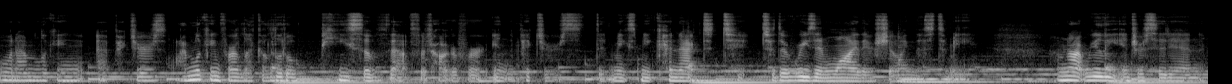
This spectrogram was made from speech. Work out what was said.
When I'm looking at pictures, I'm looking for like a little piece of that photographer in the pictures that makes me connect to, to the reason why they're showing this to me. I'm not really interested in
